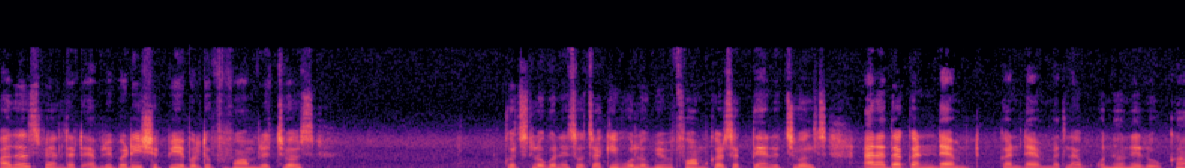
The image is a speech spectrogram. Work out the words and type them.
Others felt that everybody should be able to perform rituals कुछ लोगों ने सोचा कि वो लोग भी परफॉर्म कर सकते हैं rituals and other condemned condemn मतलब उन्होंने रोका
